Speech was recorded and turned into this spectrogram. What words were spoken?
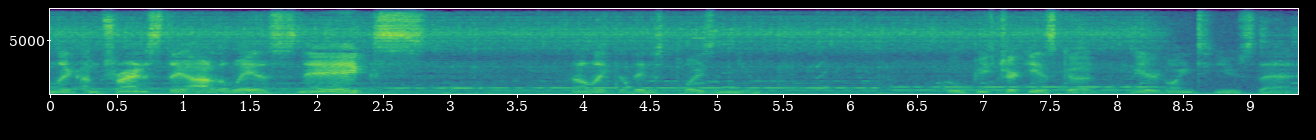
I'm like, I'm trying to stay out of the way of snakes. It's not like that they just poison you. Ooh, beef jerky is good. We are going to use that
